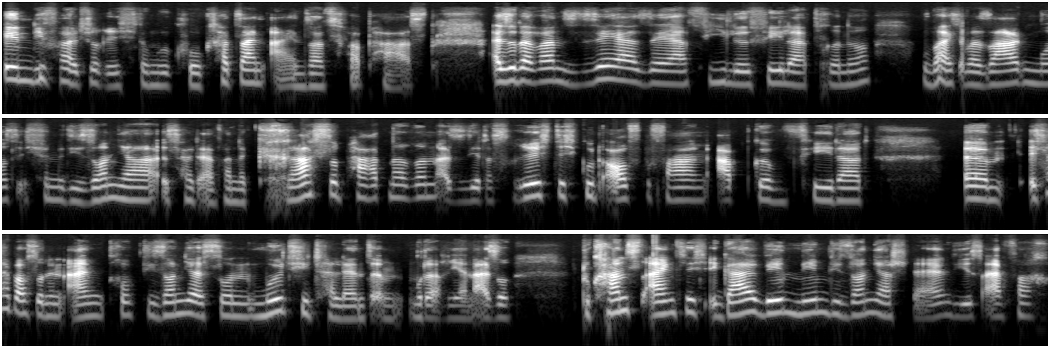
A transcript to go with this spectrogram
in die falsche Richtung geguckt, hat seinen Einsatz verpasst. Also da waren sehr, sehr viele Fehler drin. Wobei ich aber sagen muss, ich finde, die Sonja ist halt einfach eine krasse Partnerin. Also sie hat das richtig gut aufgefangen, abgefedert. Ähm, ich habe auch so den Eindruck, die Sonja ist so ein Multitalent im Moderieren. Also du kannst eigentlich, egal wen neben die Sonja stellen, die ist einfach,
